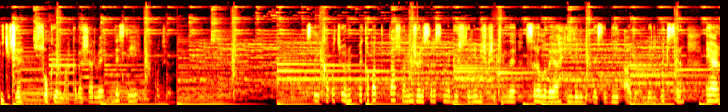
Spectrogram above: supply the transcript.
İç içe sokuyorum arkadaşlar ve desteği kapatıyorum. Desteği kapatıyorum ve kapattıktan sonra şöyle sırasında göstereyim. Hiçbir şekilde sıralı veya hileli bir deste değil. Ayrıca onu belirtmek isterim. Eğer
